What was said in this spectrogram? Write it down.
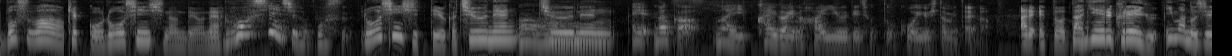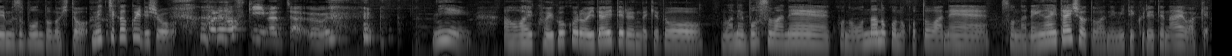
ボスは結構老紳士なんだよね。老紳士のボス？老紳士っていうか中年、うんうんうん。中年。えなんかない海外の俳優でちょっとこういう人みたいな。あれえっとダニエル・クレイグ。今のジェームズ・ボンドの人。めっちゃかっこいいでしょ？これは好きになっちゃう。うんに淡い恋心を抱いてるんだけどまあねボスはねこの女の子のことはねそんな恋愛対象とはね見てくれてないわけ。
